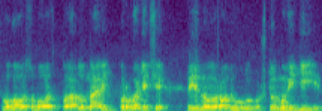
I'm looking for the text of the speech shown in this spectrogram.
свого особового складу, навіть проводячи різного роду штурмові дії.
